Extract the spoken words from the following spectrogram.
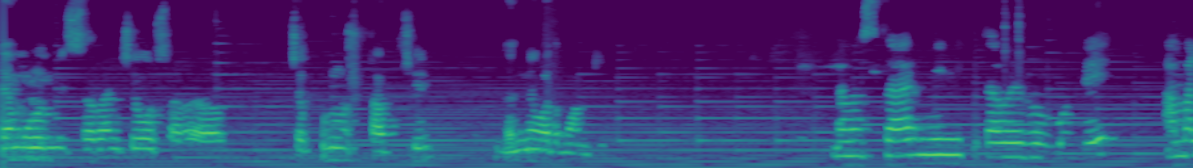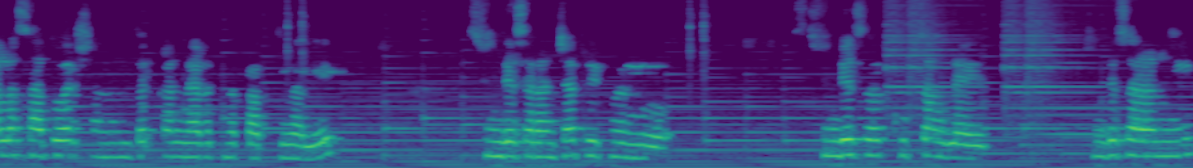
त्यामुळे मी सरांचे व सरांच्या पूर्ण स्टाफचे धन्यवाद मानतो. नमस्कार मी निकिता वैभव बोंडे. आम्हाला सात वर्षानंतर कन्यारत्न प्राप्त झाले. शिंदे सरांच्या ट्रीटमेंटमुळे शिंदे सर खूप चांगले आहेत. शिंदे सरांनी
